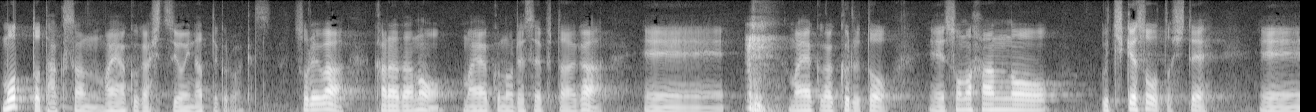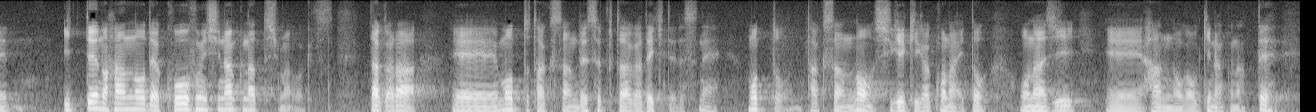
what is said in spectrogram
もっとたくさん麻薬が必要になってくるわけです。それは体の麻薬のレセプターが、えー、麻薬が来ると、えー、その反応打ち消そうとして、えー、一定の反応では興奮しなくなってしまうわけです。だから、えー、もっとたくさんレセプターができてですねもっとたくさんの刺激が来ないと同じ、えー、反応が起きなくなって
